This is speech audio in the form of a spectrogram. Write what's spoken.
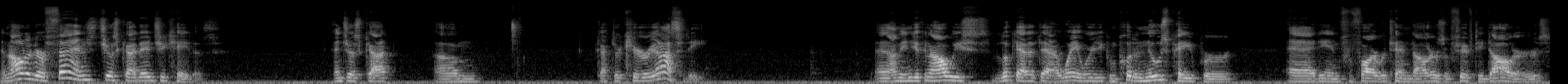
And all of their fans just got educated and just got um, got their curiosity. And I mean, you can always look at it that way, where you can put a newspaper ad in for five or ten dollars or fifty dollars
